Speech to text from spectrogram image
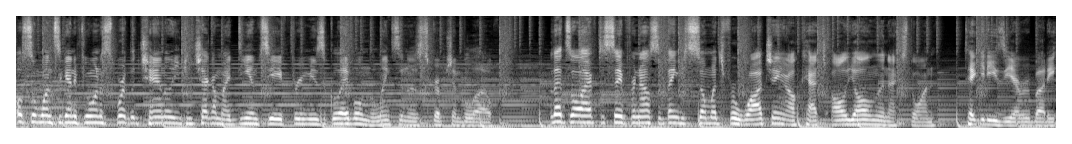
Also, once again, if you want to support the channel, you can check out my DMCA free music label and the links in the description below. But that's all I have to say for now, so thank you so much for watching. I'll catch all y'all in the next one. Take it easy, everybody.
